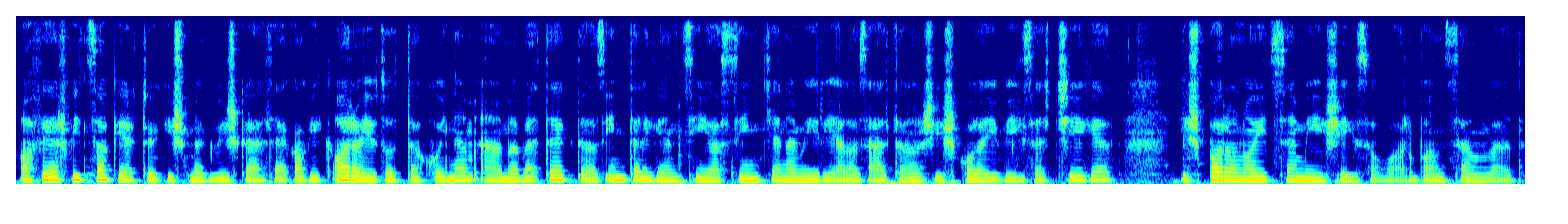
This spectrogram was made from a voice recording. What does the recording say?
A férfit szakértők is megvizsgálták, akik arra jutottak, hogy nem elmebeteg, de az intelligencia szintje nem éri el az általános iskolai végzettséget, és paranoid személyiségzavarban szenved.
